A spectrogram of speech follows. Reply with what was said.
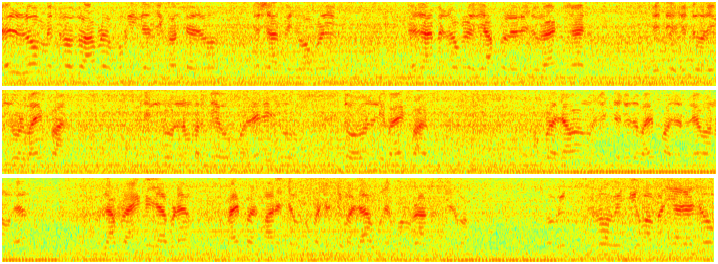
હેલો મિત્રો તો આપણે ફૂકી ગયા છીએ ઘંટેશ્વર એસઆરપી ચોકડી. એસઆરપી ચોકડીથી આપણે લઈ લીધું રાઈટ સાઈડ સીધે સીધો ring road bypass ring road number બે ઉપર લઈ લીધું. સીધો ઓનલી બાયપાસ આપણે જવાનું સીધે સીધો બાયપાસ જ લેવાનો છે. એટલે આપણે અહીંથી જ આપણે બાયપાસ મારી જવું આપણે સિટીમાં જવું ને થોડું રાખ ફેરવા. તો મિત્રો વિડીયોમાં બન્યા રહેજો.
